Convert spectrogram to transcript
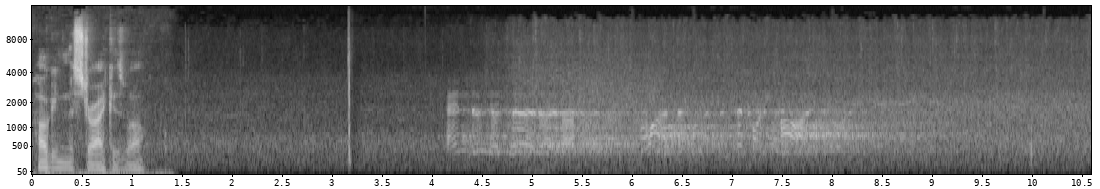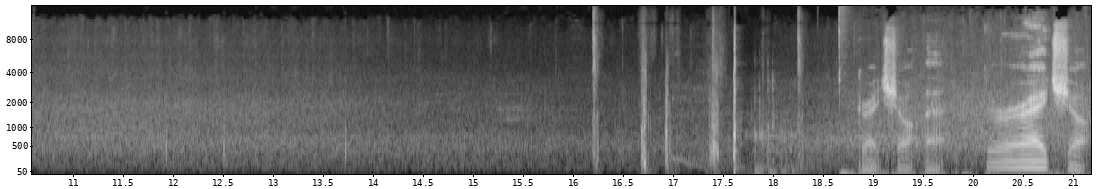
Hogging the strike as well. End of the third over. One to 25. Great shot that. Great shot.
